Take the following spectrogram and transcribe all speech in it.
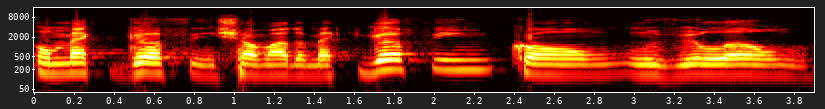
um MacGuffin chamado MacGuffin, com um vilão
